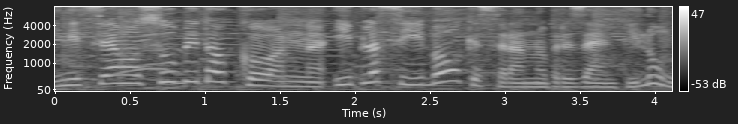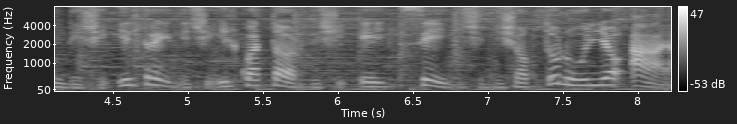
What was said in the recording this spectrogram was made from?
iniziamo subito con i placebo che saranno presenti l'11, il 13, il 14 e il 16-18 luglio a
